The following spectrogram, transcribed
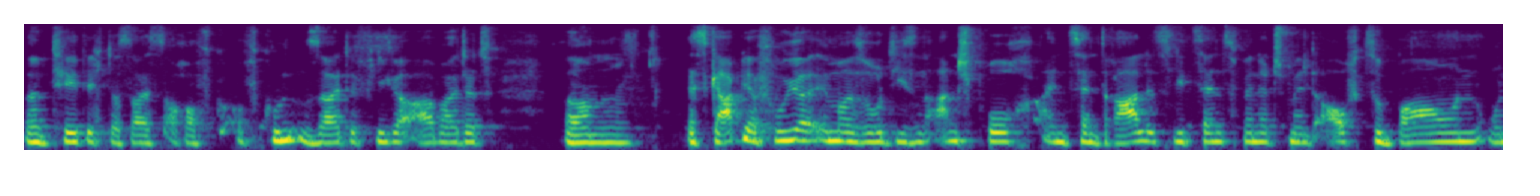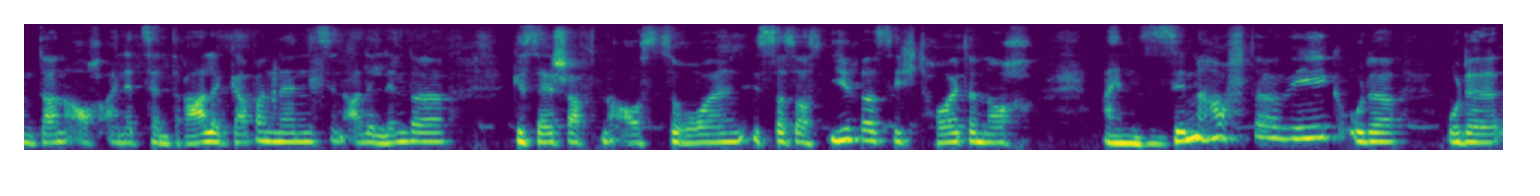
äh, tätig, das heißt auch auf, auf Kundenseite viel gearbeitet. Ähm, es gab ja früher immer so diesen Anspruch, ein zentrales Lizenzmanagement aufzubauen und dann auch eine zentrale Governance in alle Ländergesellschaften auszurollen. Ist das aus Ihrer Sicht heute noch ein sinnhafter Weg oder, oder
